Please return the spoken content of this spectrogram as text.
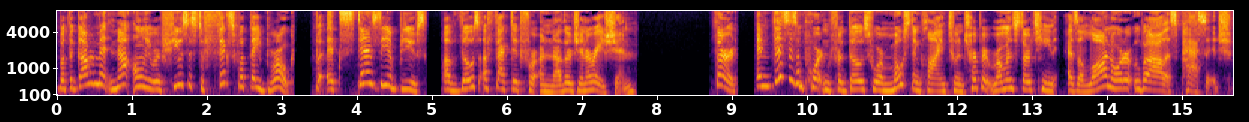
but the government not only refuses to fix what they broke, but extends the abuse of those affected for another generation. Third, and this is important for those who are most inclined to interpret Romans 13 as a law and order uber passage.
